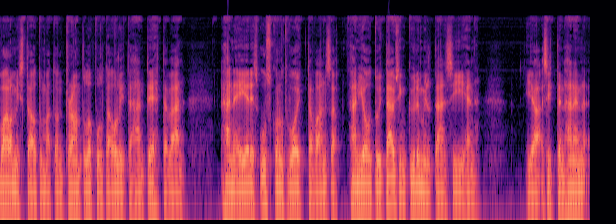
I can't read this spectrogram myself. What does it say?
valmistautumaton Trump lopulta oli tähän tehtävään. Hän ei edes uskonut voittavansa. Hän joutui täysin kylmiltään siihen. Ja sitten hänen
